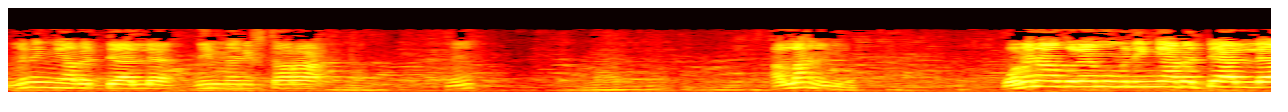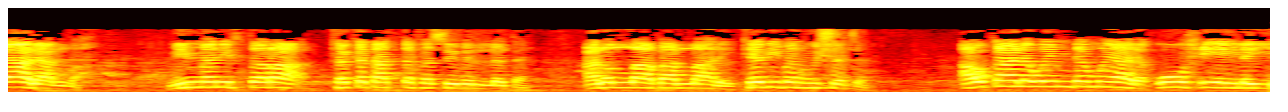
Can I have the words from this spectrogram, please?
من يا بدال ممن افترى الله نبي ومن أظلم من يا بدال على الله ሚመን ይፍተራ ከቀጣጠፈ ሰው የበለጠ አለላህ በአላህ ላይ ከዚበን ውሸትን አውቃለ ወይም ደግሞ ያለ ኡሕየ ኢለየ።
